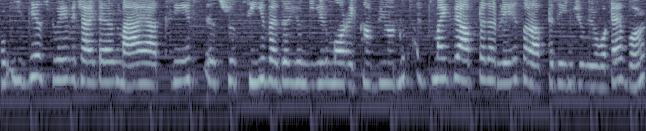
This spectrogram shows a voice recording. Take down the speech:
the easiest way which I tell my athletes is to see whether you need more recovery or not. It might be after the race or after the injury or whatever.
